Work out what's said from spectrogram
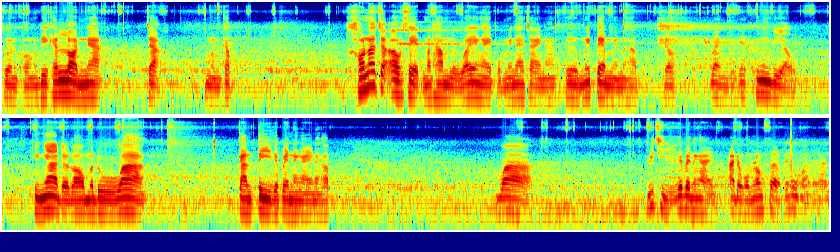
ส่วนของดีแคทลอนเนี่ยจะเหมือนกับ เขาน่าจะเอาเศษมาทำหรือว่ายังไงผมไม่แน่ใจนะ คือไม่เต็มเลยนะครับ เดี๋ยวแบ่งแค่ครึ่งเดียว ทีนี้เดี๋ยวเรามาดูว่า การตีจะเป็นยังไงนะครับ ว่า วิถีจะเป็นยังไงอะเดี๋ยวผมลองเสิร์ฟให้ดูก่อนแล้วกัน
